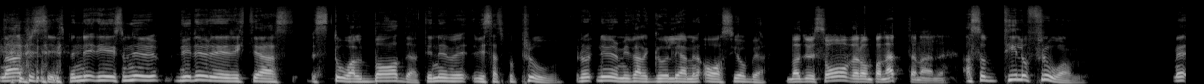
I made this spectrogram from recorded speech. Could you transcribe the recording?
Nej, precis. Men det, det, är liksom nu, det är nu det riktiga stålbadet. Det är nu vi sätts på prov. För då, nu är de ju väldigt gulliga men asjobbiga. Men du sover de på nätterna eller? Alltså till och från. Men,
